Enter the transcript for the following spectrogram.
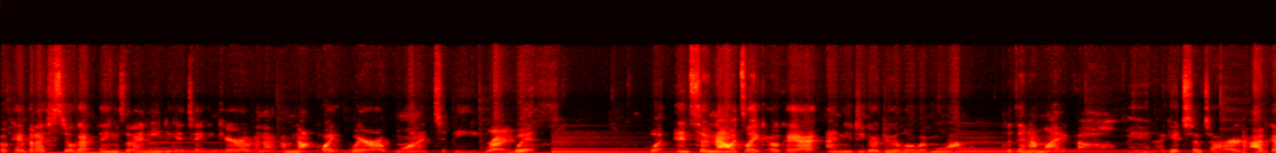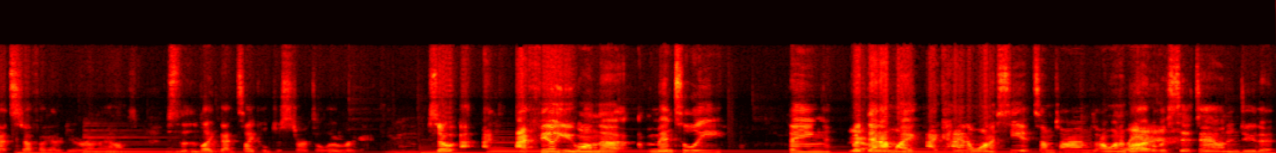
okay, but I've still got things that I need to get taken care of, and I, I'm not quite where I wanted to be Right. with what. And so now it's like, okay, I, I need to go do a little bit more. But then I'm like, oh man, I get so tired. I've got stuff I got to do around the house. So, like that cycle just starts all over again. Mhm. So I I feel you on the mentally thing, but Yeah. then I'm like, I kind of want to see it sometimes. I want to be able to sit down and do the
